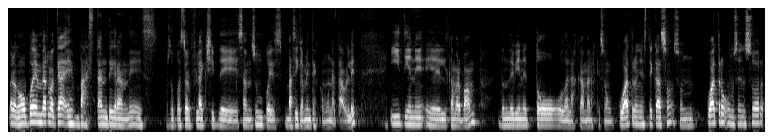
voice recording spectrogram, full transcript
Bueno, como pueden verlo acá, es bastante grande. Es, por supuesto, el flagship de Samsung, pues básicamente es como una tablet. Y tiene el camera bump, donde viene todas las cámaras, que son cuatro en este caso. Son cuatro, un sensor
